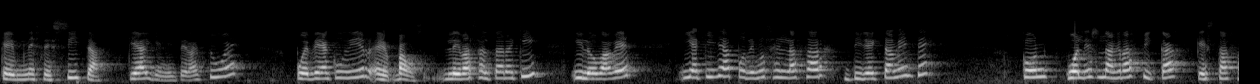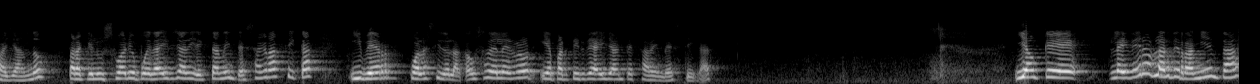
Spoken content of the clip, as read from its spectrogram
que necesita que alguien interactúe, puede acudir, eh, vamos, le va a saltar aquí y lo va a ver y aquí ya podemos enlazar directamente con cuál es la gráfica que está fallando, para que el usuario pueda ir ya directamente a esa gráfica y ver cuál ha sido la causa del error y a partir de ahí ya empezar a investigar. Y aunque la idea era hablar de herramientas,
